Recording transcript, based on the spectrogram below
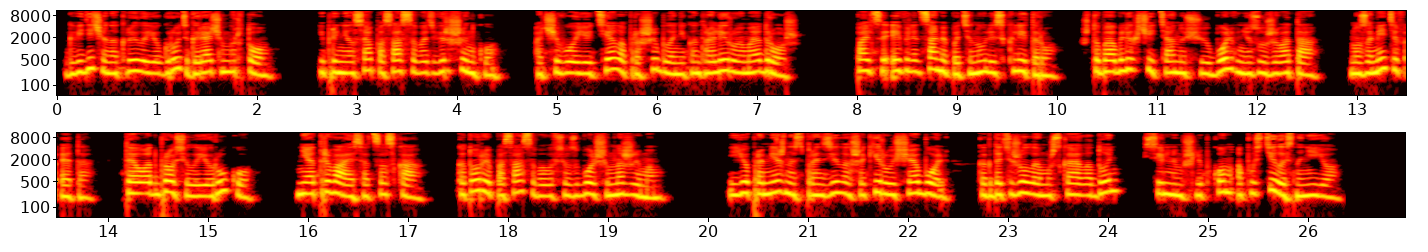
Гвидича накрыл ее грудь горячим ртом и принялся посасывать вершинку, отчего ее тело прошибла неконтролируемая дрожь. Пальцы Эвелин сами потянулись к литеру, чтобы облегчить тянущую боль внизу живота, но, заметив это, Тео отбросил ее руку, не отрываясь от соска, который посасывала все с большим нажимом. Ее промежность пронзила шокирующая боль, когда тяжелая мужская ладонь сильным шлепком опустилась на нее.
